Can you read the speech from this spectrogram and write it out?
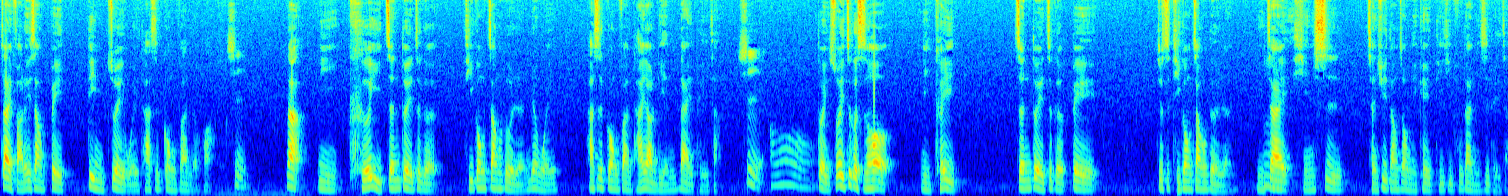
在法律上被定罪为他是共犯的话，是，那你可以针对这个提供账户的人认为他是共犯，他要连带赔偿。是哦，对，所以这个时候你可以针对这个被。就是提供账户的人，你在刑事程序当中，你可以提起附带民事赔偿，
